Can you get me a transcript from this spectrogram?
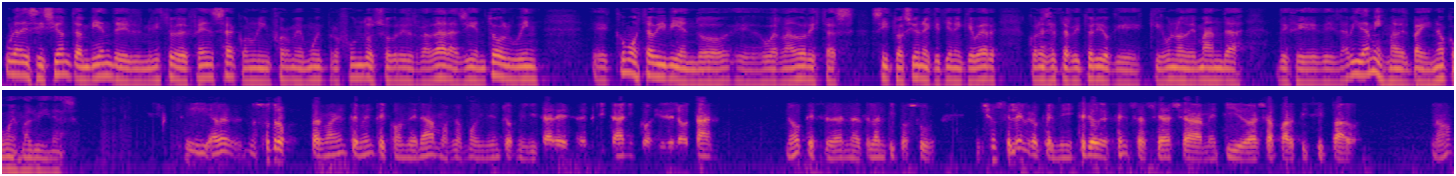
una decisión también del ministro de Defensa con un informe muy profundo sobre el radar allí en Tolwyn. Eh, ¿Cómo está viviendo, eh, gobernador, estas situaciones que tienen que ver con ese territorio que, uno demanda desde la vida misma del país, ¿no? Como es Malvinas. Sí, a ver, nosotros permanentemente condenamos los movimientos militares británicos y de la OTAN, ¿no? Que se dan en el Atlántico Sur. Y yo celebro que el Ministerio de Defensa se haya metido, haya participado, ¿no?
